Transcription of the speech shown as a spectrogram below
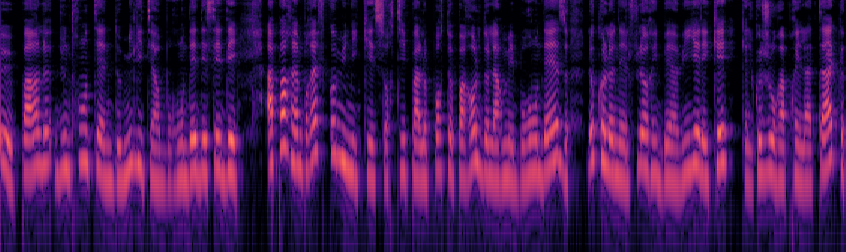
eux, parlent d'une trentaine de militaires burundais décédés. À part un bref communiqué sorti par le porte-parole de l'armée burundaise, le colonel Floribert Wiyereke, quelques jours après l'attaque,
